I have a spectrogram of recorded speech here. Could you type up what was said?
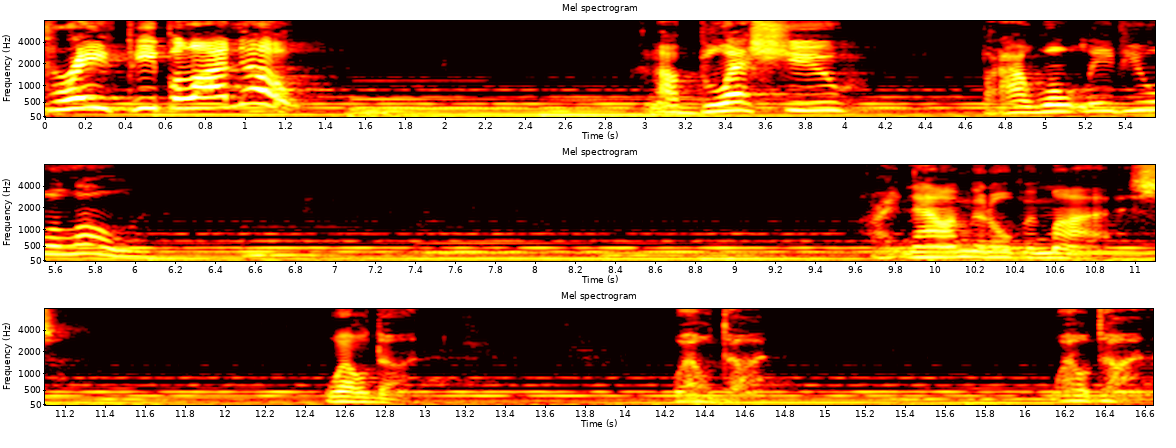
brave people I know. And I bless you, but I won't leave you alone. All right, now I'm going to open my eyes. Well done. Well done. Well done.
